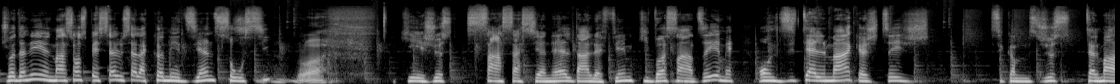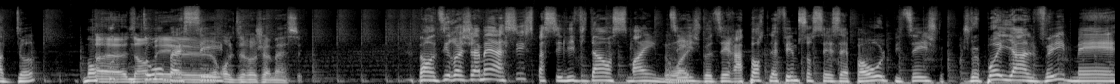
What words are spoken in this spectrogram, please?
Je vais donner une mention spéciale aussi à la comédienne Saucy, qui est juste sensationnelle dans le film, qui va sans dire, mais on le dit tellement que je, je- c'est comme juste tellement da. Mon Euh, de non, mais ben, euh, c'est. on le dira jamais assez. Ben, on dira jamais assez, c'est parce que c'est l'évidence même. Ouais. Je veux dire, apporte le film sur ses épaules, puis je, je veux pas y enlever, mais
